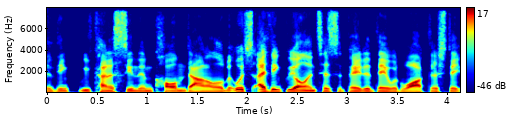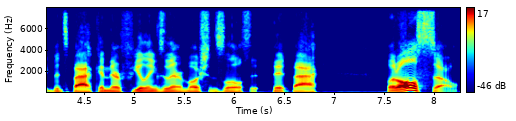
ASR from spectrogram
I, think we've kind of seen them calm down a little bit, which I think we all anticipated they would walk their statements back and their feelings and their emotions a little bit back. But also,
